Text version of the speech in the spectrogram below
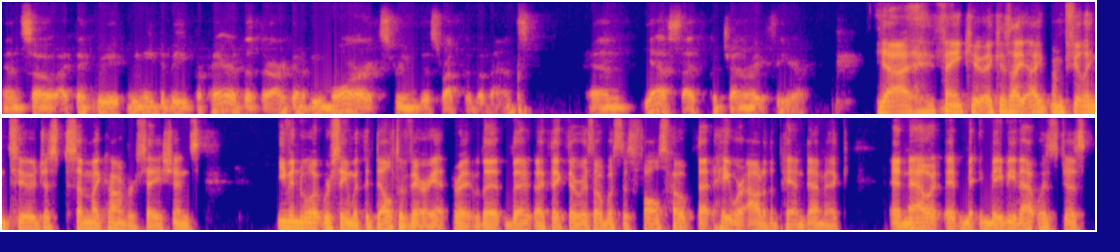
And so I think we, we need to be prepared that there are going to be more extreme disruptive events. And yes, that could generate fear. Yeah, thank you. Because I, I am feeling too just some of my conversations, even what we're seeing with the Delta variant, right? The the I think there was almost this false hope that hey, we're out of the pandemic, and now it, it maybe that was just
